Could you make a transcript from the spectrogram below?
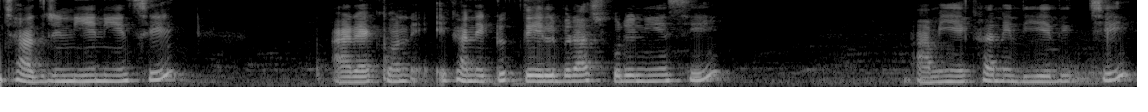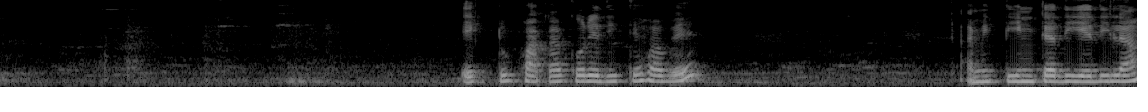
ঝাঁঝরি নিয়ে নিয়েছি। আর এখন এখানে একটু তেল ব্রাশ করে নিয়েছি। আমি এখানে দিয়ে দিচ্ছি। একটু ফাঁকা করে দিতে হবে। আমি তিনটা দিয়ে দিলাম।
